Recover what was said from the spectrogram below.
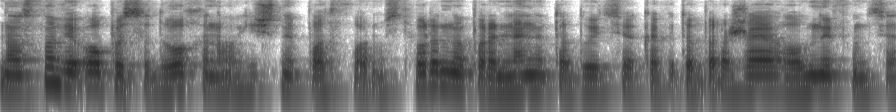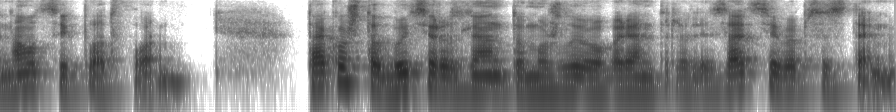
На основі опису двох аналогічних платформ створено порівняльну таблицю, яка відображає головний функціонал цих платформ. Також в таблиці розглянуто можливий варіант реалізації веб-системи.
